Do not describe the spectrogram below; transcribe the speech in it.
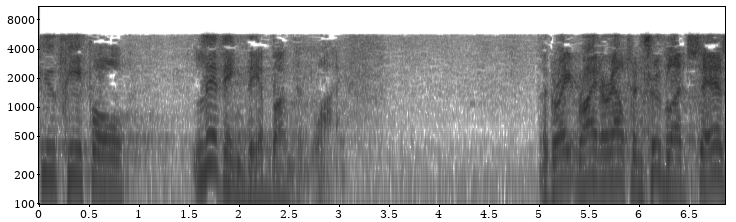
few people living the abundant life? The great writer Elton Trueblood says,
